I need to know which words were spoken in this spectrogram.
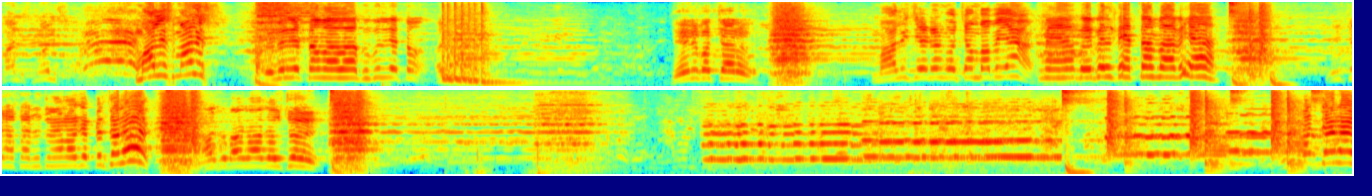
మాలిష్ మాలిష్. మాలిష్ మాలిష్. గుబిలు తీస్తాం బాబా గుబిలు తీస్తాం దేనికి వచ్చారు? మాలిష్ చేయడానికి వచ్చాం బాబయ్య. మేము గుబిలు తీస్తాం బాబయ్య. మీ చేత నిజం ఎలా చెప్పించాలి? నాకు బాగా తెలుసు. వచ్చారు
